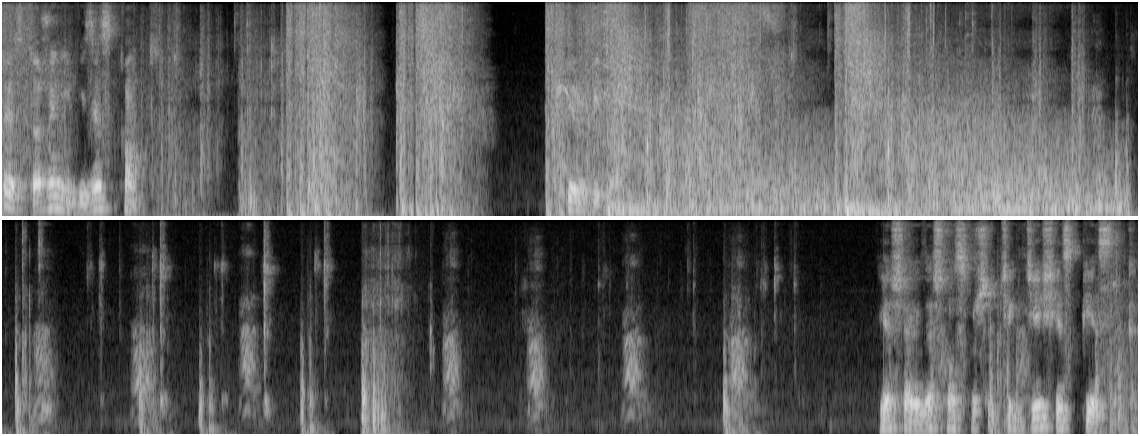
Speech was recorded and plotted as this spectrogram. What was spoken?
Najgorsze jest to, że nie widzę skąd. Już widzę. Jeszcze jak zresztą słyszycie, gdzieś jest piesek.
